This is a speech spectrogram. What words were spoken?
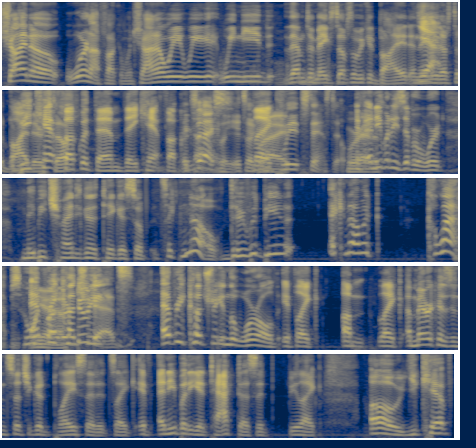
China, we're not fucking with China. We we we need them to make stuff so we could buy it, and they need us to buy we their can't fuck with them. They can't fuck with exactly. us. It's like, like a complete standstill. We're if at a- anybody's ever worried, maybe China's going to take us over. It's like no, there would be an economic collapse. Who would every rather country, every country in the world, if like um like America's in such a good place that it's like if anybody attacked us, it'd be like, oh, you can't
